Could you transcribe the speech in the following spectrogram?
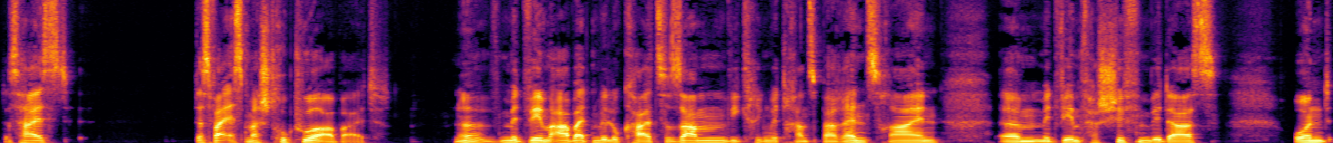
Das heißt, das war erstmal Strukturarbeit. Ne? Mit wem arbeiten wir lokal zusammen? Wie kriegen wir Transparenz rein? Ähm, mit wem verschiffen wir das? Und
